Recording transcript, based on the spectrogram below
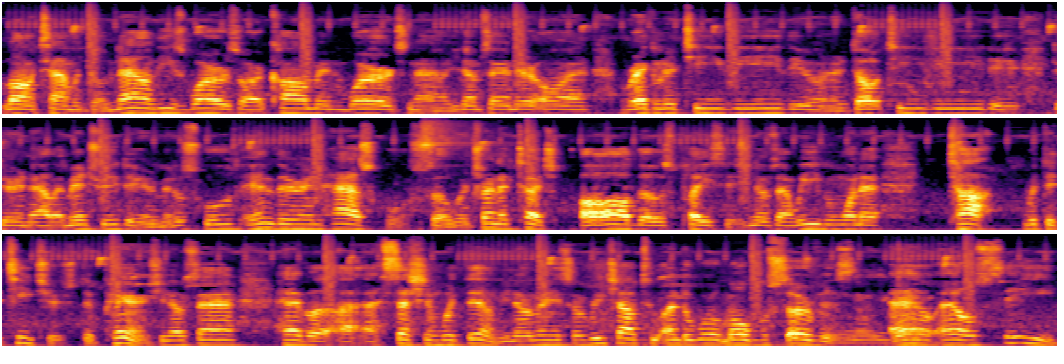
a long time ago. Now these words are common words now you know what i'm saying? They're on regular tv they're on adult tv they're, they're in elementary they're in middle schools and they're in high school. So we're trying to touch all those places you know what i'm saying we even want to talk with the teachers, the parents, you know what I'm saying? Have a, a, a session with them, you know what I mean? So reach out to Underworld Mobile Service, You know, you got it. LLC.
